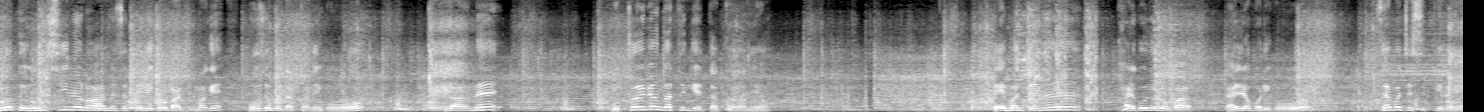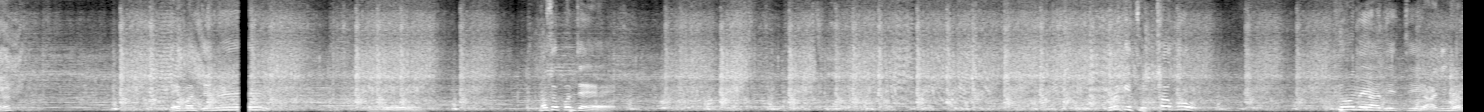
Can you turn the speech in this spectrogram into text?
이것도 은신으로 하면서 때리고 마지막에 모습을 나타내고. 그 다음에 뭐 쫄병 같은 게 나타나네요. 네 번째는 갈고리로 막 날려버리고 세 번째 스킬은 네 번째는 오 다섯 번째 좋다고 표현해야 될지 아니면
